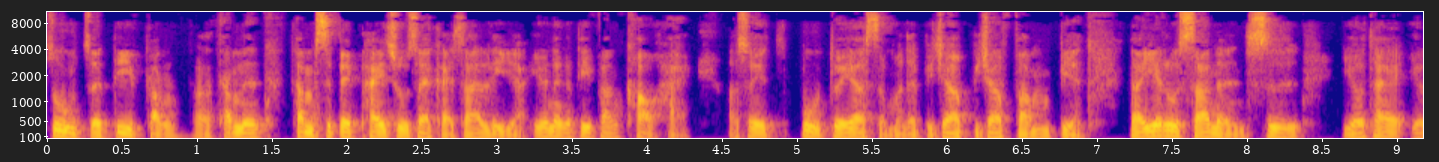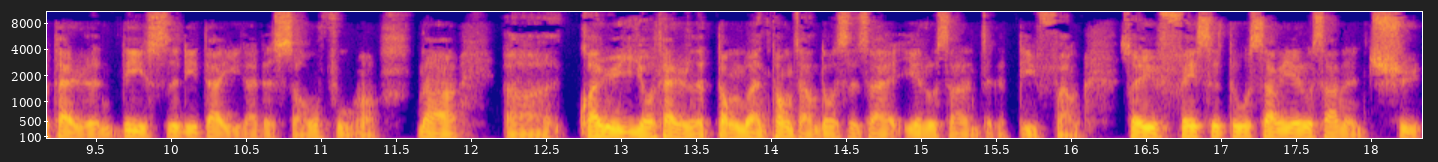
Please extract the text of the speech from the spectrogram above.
住的地方啊，他们他们是被派驻在凯撒利亚，因为那个地方靠海啊，所以部队要什么的比较比较方便。那耶路撒冷是。犹太犹太人历世历代以来的首府哈，那呃关于犹太人的动乱，通常都是在耶路撒冷这个地方，所以菲斯都上耶路撒冷去，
